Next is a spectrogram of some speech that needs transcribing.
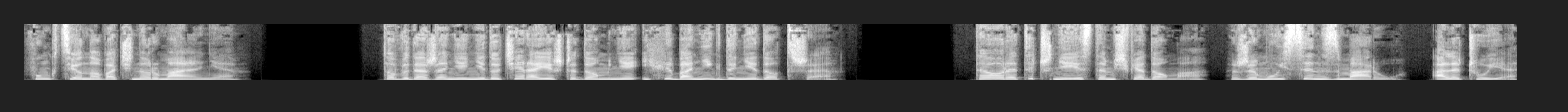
funkcjonować normalnie. To wydarzenie nie dociera jeszcze do mnie i chyba nigdy nie dotrze. Teoretycznie jestem świadoma, że mój syn zmarł, ale czuję,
